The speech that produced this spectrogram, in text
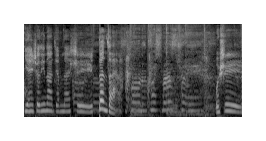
今天收听到节目呢是段子来了，我是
